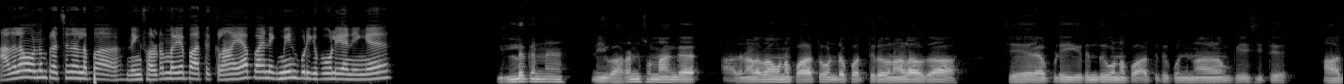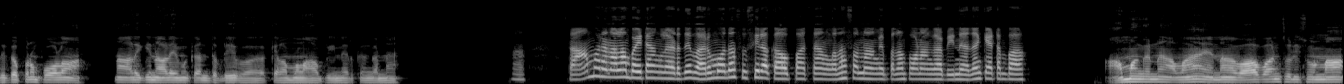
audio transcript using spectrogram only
அதெல்லாம் ஒன்றும் பிரச்சனை இல்லைப்பா. நீங்கள் சொல்கிற மாதிரியே பார்த்துக்கலாம் ஏன்ப்பா இன்னைக்கு மீன் பிடிக்க போகலையா நீங்கள் இல்லை கண்ணு. நீ வரேன்னு சொன்னாங்க. அதனால தான் உன்னை பார்த்து ஒன்ற பத்து இருபது நாள் ஆகுதா? சரி அப்படியே இருந்து உன்னை பார்த்துட்டு கொஞ்ச நேரம் பேசிட்டு அதுக்கப்புறம் போகலாம் நாளைக்கு நாளை முக்காந்து அப்படியே கிளம்பலாம் அப்படின்னு இருக்கேன் கண்ணு. ராமரனெல்லாம் போயிட்டாங்களா அடுத்து வரும்போது தான் சுசீல் அக்காவை பார்த்தேன். அவங்க தான் சொன்னாங்க இப்போ தான் போனாங்க அப்படின்னு. அதான் கேட்டேன்ப்பா ஆமாங்கண்ணு அவன் என்ன வா வான்னு சொல்லி சொன்னான்.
